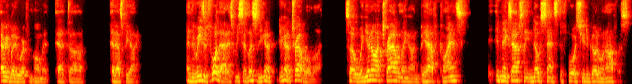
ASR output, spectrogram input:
everybody worked from home at at uh, at SBI, and the reason for that is we said, listen, you're gonna you're gonna travel a lot. So when you're not traveling on behalf of clients, it makes absolutely no sense to force you to go to an office.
